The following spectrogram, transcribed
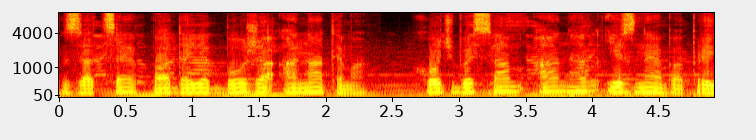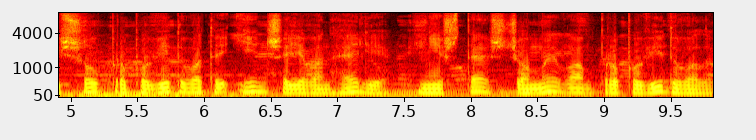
За це падає Божа анатема. Хоч би сам ангел із неба прийшов проповідувати інше Євангеліє, ніж те, що ми вам проповідували,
